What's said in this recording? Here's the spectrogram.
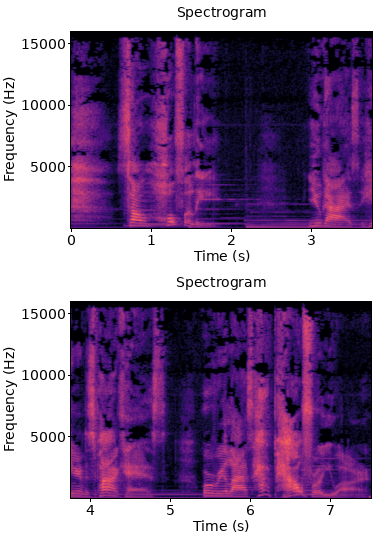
So hopefully, you guys hearing this podcast will realize how powerful you are.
